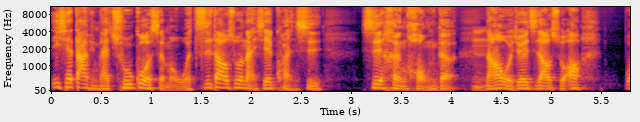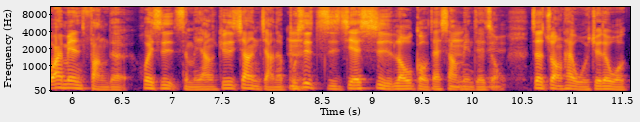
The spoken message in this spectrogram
一些大品牌出过什么，我知道说哪些款式是很红的，嗯、然后我就会知道说哦，外面仿的会是怎么样，就是像你讲的，不是直接是 logo 在上面这种、嗯、这状态，我觉得我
